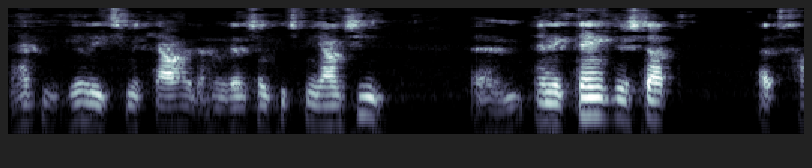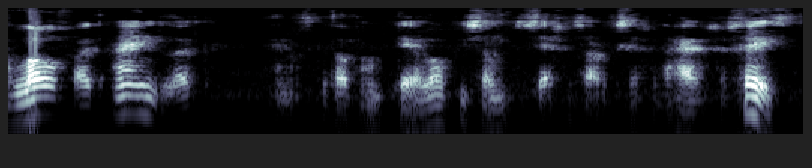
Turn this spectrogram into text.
Ze hebben heel iets met jou, dan willen ze ook iets van jou zien. Um, en ik denk dus dat het geloof uiteindelijk, en als ik het dan theologisch zou moeten zeggen, zou ik zeggen de Heilige Geest.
